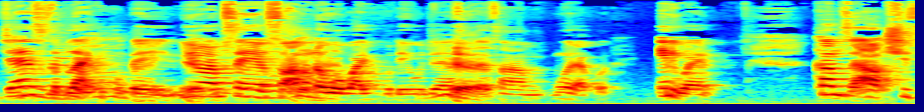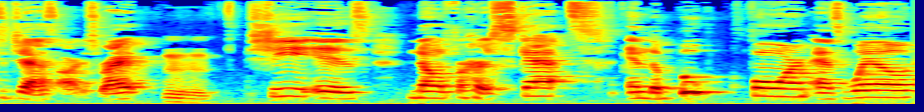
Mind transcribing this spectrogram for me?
jazz is the black people thing. You know what I'm saying? So I don't know what white people did with jazz Yeah. at that time. Whatever. Anyway, comes out. She's a jazz artist, right? Mhm. She is known for her scats in the boot form as well.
